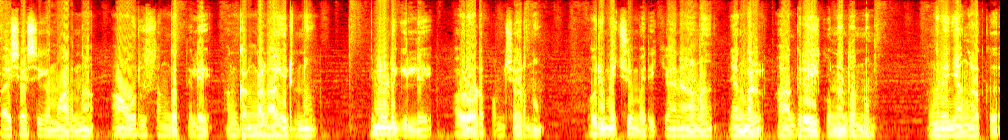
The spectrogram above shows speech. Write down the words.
പൈശാചികമാർന്ന ആ ഒരു സംഘത്തിലെ അംഗങ്ങളായിരുന്നു. പിന്നീട് ഗില്ലെ അവരോടൊപ്പം ചേർന്നു. ഒരുമിച്ച് മരിക്കാനാണ് ഞങ്ങൾ ആഗ്രഹിക്കുന്നതെന്നും അങ്ങനെ ഞങ്ങൾക്ക്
